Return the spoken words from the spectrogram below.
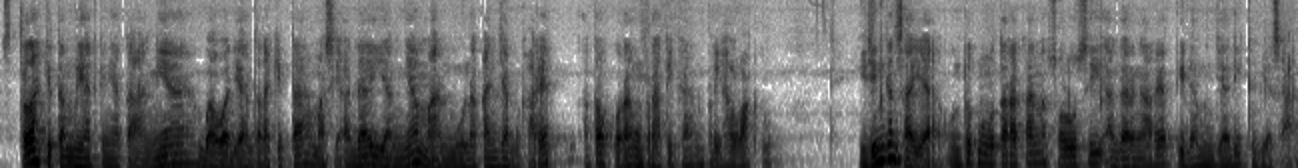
Setelah kita melihat kenyataannya bahwa di antara kita masih ada yang nyaman menggunakan jam karet atau kurang memperhatikan perihal waktu. Izinkan saya untuk mengutarakan solusi agar ngaret tidak menjadi kebiasaan.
